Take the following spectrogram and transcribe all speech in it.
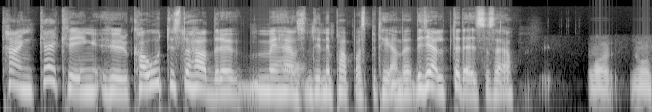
tankar kring hur kaotiskt du hade det med hänsyn till din pappas beteende? Det hjälpte dig så att säga? Ja, när, man,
